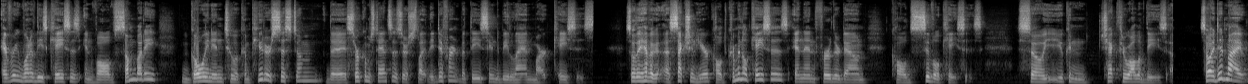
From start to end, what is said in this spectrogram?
every one of these cases involves somebody going into a computer system. The circumstances are slightly different, but these seem to be landmark cases. So they have a, a section here called criminal cases and then further down called civil cases. So you can check through all of these. So I did my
